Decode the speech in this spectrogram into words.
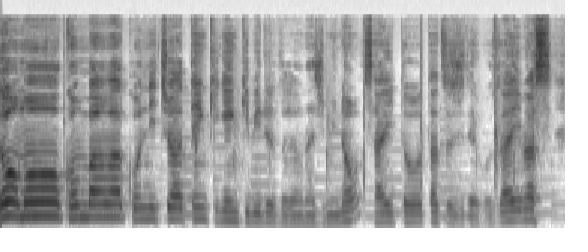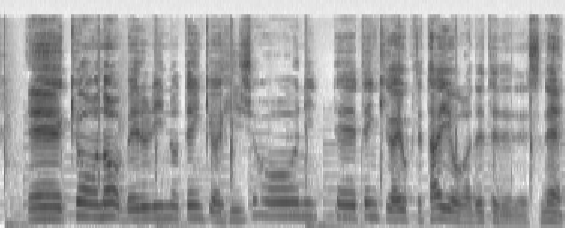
どうも、こんばんは、こんにちは。天気元気ビルドでおなじみの斉藤達治でございます、えー、今日のベルリンの天気は非常に、えー、天気が良くて太陽が出ててですね、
